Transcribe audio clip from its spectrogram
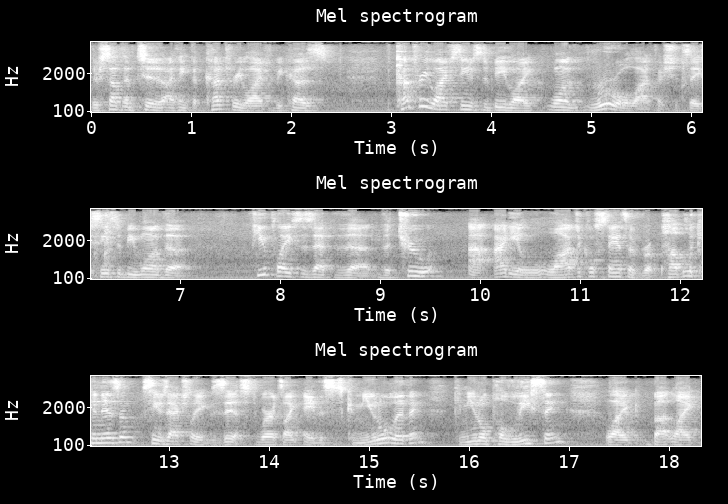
there's something to I think the country life because the country life seems to be like one of rural life, I should say, seems to be one of the few places that the the true uh, ideological stance of republicanism seems to actually exist, where it's like, hey, this is communal living, communal policing, like, but like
